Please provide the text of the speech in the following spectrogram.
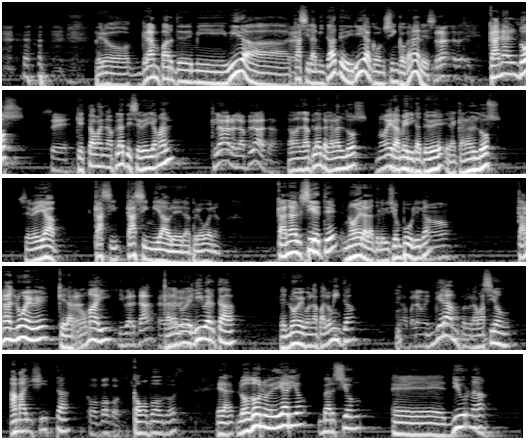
Pero gran parte de mi vida, Sí. casi la mitad te diría, con cinco canales. Ra- Canal 2, sí. que estaba en La Plata y se veía mal. Claro, en La Plata. Estaba en La Plata, Canal 2. No era América TV, era Canal 2. Se veía casi, casi inmirable era, pero bueno. Canal 7, no era la televisión pública. No. Canal 9, que era Canal- Romay. Libertad. Canal 9, Libertad. El 9 con la palomita. La paloma. Gran programación amarillista, Como pocos. como pocos. Eran los dos nueve diarios, versión eh, diurna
